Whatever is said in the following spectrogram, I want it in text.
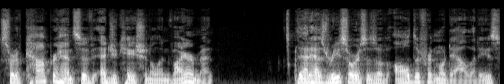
sort of comprehensive educational environment that has resources of all different modalities,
